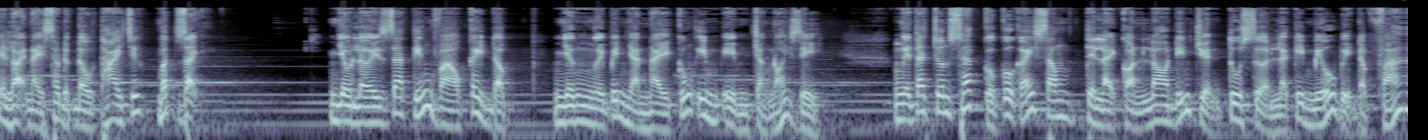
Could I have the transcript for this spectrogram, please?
Cái loại này sao được đầu thai chứ? Mất dạy. Nhiều lời ra tiếng vào cây độc, Nhưng người bên nhà này cũng im ỉm chẳng nói gì. Người ta chôn xác của cô gái xong Thì lại còn lo đến chuyện tu sửa lại cây miếu bị đập phá.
